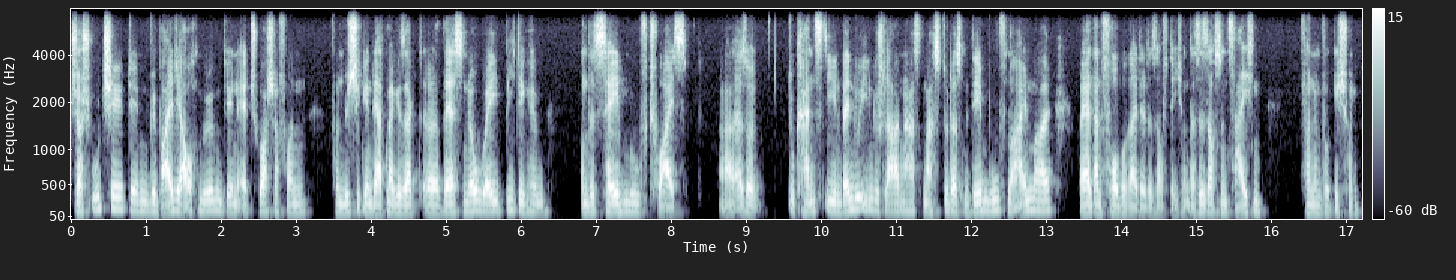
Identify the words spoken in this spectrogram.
Josh Uche, den wir beide ja auch mögen, den Edge Rusher von, von Michigan, der hat mal gesagt, uh, there's no way beating him on the same move twice. Also du kannst ihn, wenn du ihn geschlagen hast, machst du das mit dem Move nur einmal, weil er dann vorbereitet ist auf dich. Und das ist auch so ein Zeichen von einem wirklich schon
